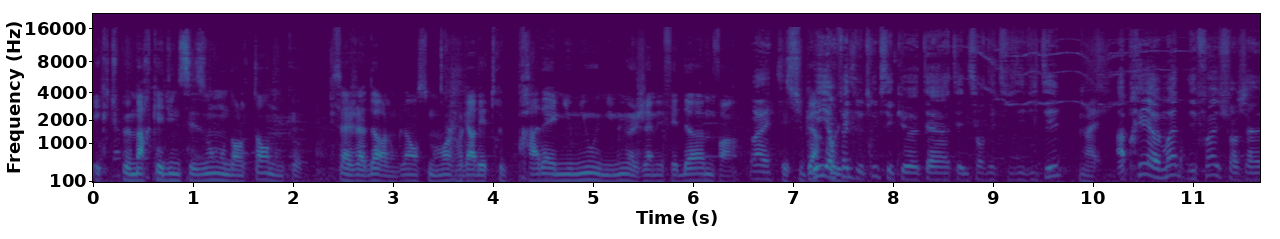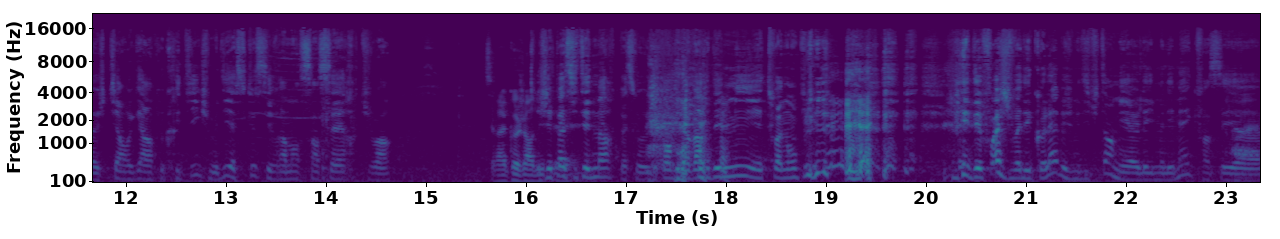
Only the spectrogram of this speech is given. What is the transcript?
et que tu peux marquer d'une saison dans le temps. Donc euh, ça, j'adore. Donc là, en ce moment, je regarde des trucs Prada et Miu Miu. Et Miu Miu a jamais fait d'homme. Enfin, Ouais. c'est super Oui, cool. en fait, le truc, c'est que tu as, une sorte d'exclusivité. Ouais. Après, euh, moi, des fois, je, je tiens un regard un peu critique. Je me dis, est-ce que c'est vraiment sincère, tu vois? C'est vrai qu'aujourd'hui. J'ai pas cité de marque parce que j'ai pas envie d'avoir d'ennemis et toi non plus. et des fois, je vois des collabs et je me dis, putain, mais euh, les, les mecs, enfin, c'est, euh,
